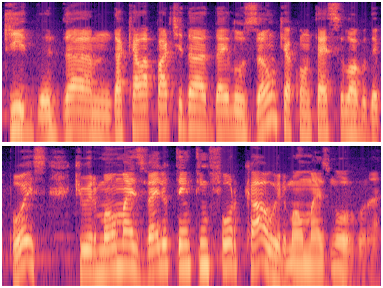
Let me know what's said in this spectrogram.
que da, daquela parte da, da ilusão que acontece logo depois, que o irmão mais velho tenta enforcar o irmão mais novo, né?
